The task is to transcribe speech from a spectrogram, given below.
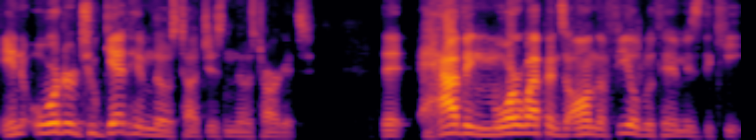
in order to get him those touches and those targets, that having more weapons on the field with him is the key.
